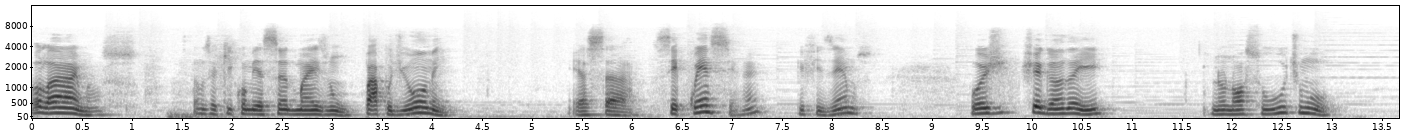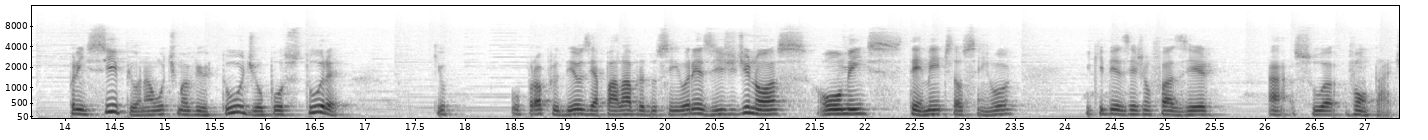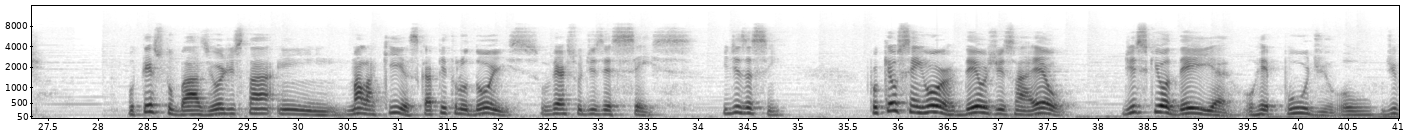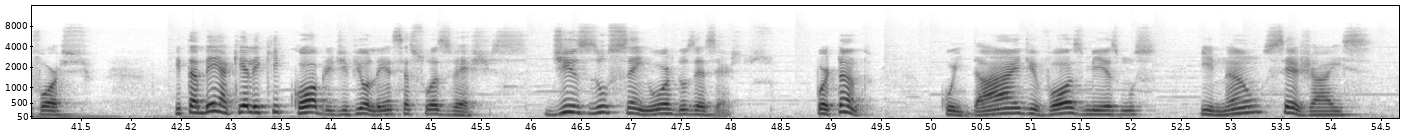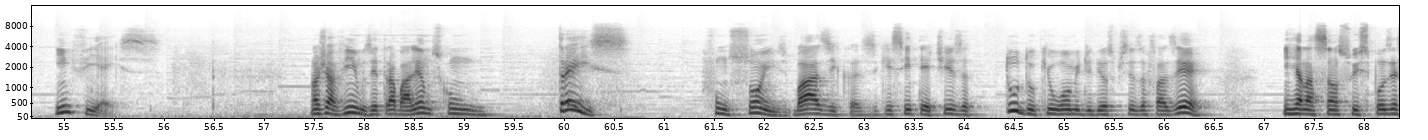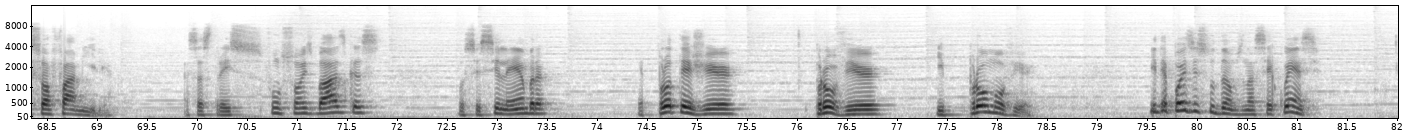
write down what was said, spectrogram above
Olá, irmãos. Estamos aqui começando mais um Papo de Homem. Essa sequência né, que fizemos. Hoje, chegando aí no nosso último princípio, na última virtude ou postura que o próprio Deus e a palavra do Senhor exige de nós, homens tementes ao Senhor e que desejam fazer a sua vontade. O texto base hoje está em Malaquias, capítulo 2, o verso 16. E diz assim: Porque o Senhor, Deus de Israel, diz que odeia o repúdio ou o divórcio, e também aquele que cobre de violência as suas vestes, diz o Senhor dos exércitos. Portanto, cuidai de vós mesmos e não sejais infiéis. Nós já vimos e trabalhamos com três funções básicas que sintetiza tudo o que o homem de Deus precisa fazer em relação à sua esposa e à sua família. Essas três funções básicas, você se lembra, é proteger, prover e promover. E depois estudamos na sequência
